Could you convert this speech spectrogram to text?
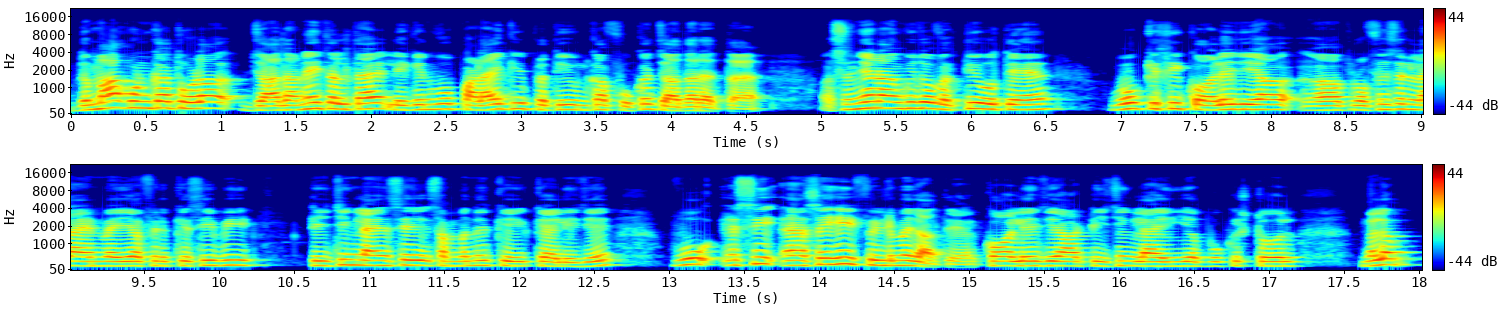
दिमाग उनका थोड़ा ज़्यादा नहीं चलता है, लेकिन वो पढ़ाई के प्रति उनका फोकस ज़्यादा रहता है। और संजय नाम के जो व्यक्ति होते हैं, वो किसी कॉलेज या प्रोफेशन लाइन में या फिर किसी भी टीचिंग लाइन से संबंधित कह लीजिए, वो ऐसी, ऐसे ही फ़ील्ड में जाते हैं। कॉलेज या टीचिंग लाइन या बुक स्टॉल मतलब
